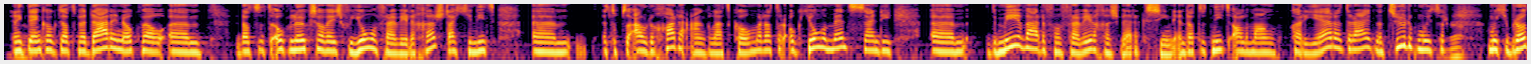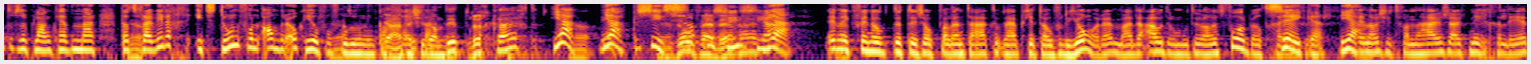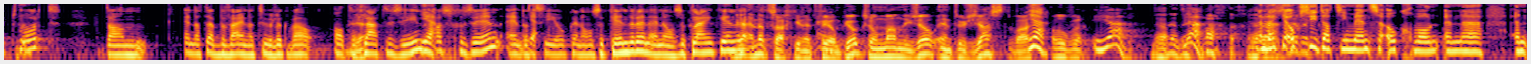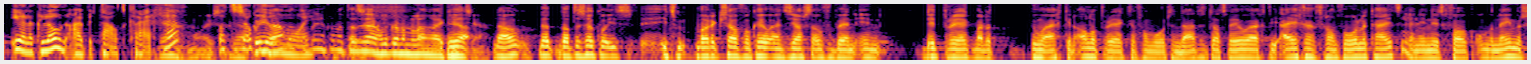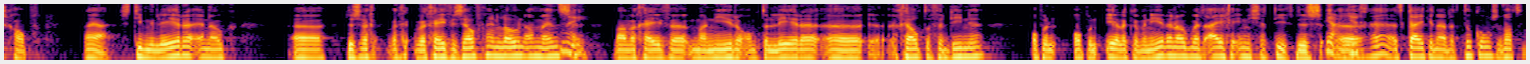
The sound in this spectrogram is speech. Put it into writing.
En ik denk ook dat we daarin ook wel ehm, dat het ook leuk zou wezen voor jonge vrijwilligers. Dat je niet ehm, het op de oude garde aan laat komen. Maar dat er ook jonge mensen zijn die ehm, de meerwaarde van vrijwilligerswerk zien. En dat het niet allemaal een carrière draait. Natuurlijk moet je, er, moet je brood op de plank hebben. Maar dat vrijwillig iets doen voor een ander ook heel veel voldoening kan Ja, en geven. als je dan dit terugkrijgt, ja, ja. precies. Zo ver weg precies, eigenlijk. ja. En ik vind ook, dat is ook wel een taak, dan heb je het over de jongeren, maar de ouderen moeten wel het voorbeeld geven. Zeker, ja. En als je het van huis uit niet geleerd wordt, dan, en dat hebben wij natuurlijk wel altijd Ja. laten zien Ja. als gezin. En dat Ja. zie je ook in onze kinderen en onze kleinkinderen. ja, en dat zag je in het filmpje ook. Zo'n man die zo enthousiast was Ja. over... Ja. En dat is Ja. prachtig. En dat je ook ziet dat die mensen ook gewoon een, eh, een eerlijk loon uitbetaald krijgen. Ja, hè? mooi is dat is ook Kun je heel mooi. Want dat is eigenlijk wel een belangrijk Ja, iets. Ja. nou, dat, dat is ook wel iets, iets waar ik zelf ook heel enthousiast over ben in dit project. Maar dat doen we eigenlijk in alle projecten van Woord en Daad. Is dat we heel erg die eigen verantwoordelijkheid en in dit geval ook ondernemerschap nou ja, stimuleren. En ook, eh, dus we, we, we geven zelf geen loon aan mensen. Nee. Maar we geven manieren om te leren eh, geld te verdienen op een, op een eerlijke manier. En ook met eigen initiatief. Dus Ja, eh, hè, het kijken naar de toekomst. Wat,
